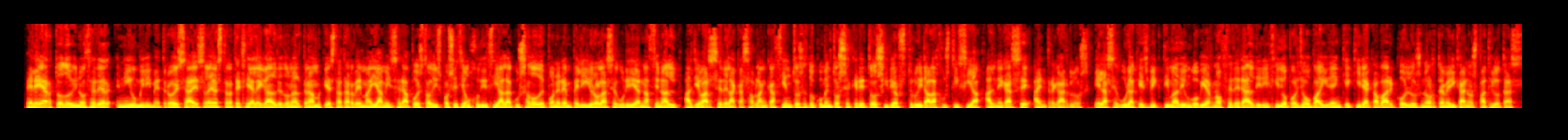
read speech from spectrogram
Pelear todo y no ceder ni un milímetro. Esa es la estrategia legal de Donald Trump, que esta tarde en Miami será puesto a disposición judicial acusado de poner en peligro la seguridad nacional al llevarse de la Casa Blanca cientos de documentos secretos y de obstruir a la justicia al negarse a entregarlos. Él asegura que es víctima de un gobierno federal dirigido por Joe Biden que quiere acabar con los norteamericanos patriotas.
